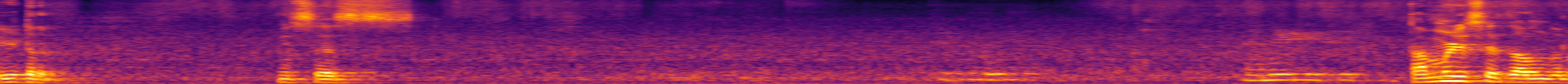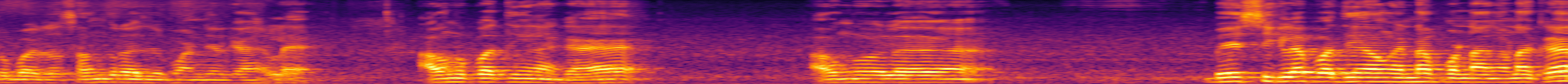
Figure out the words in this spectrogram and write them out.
லீடர் மிஸ்ஸஸ் தமிழிசை சவுந்தர சவுந்தரராஜ பாண்டியன் இருக்காங்கல்ல அவங்க பார்த்தீங்கன்னாக்கா அவங்கள பேசிக்கலாக பார்த்தீங்கன்னா அவங்க என்ன பண்ணாங்கன்னாக்கா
